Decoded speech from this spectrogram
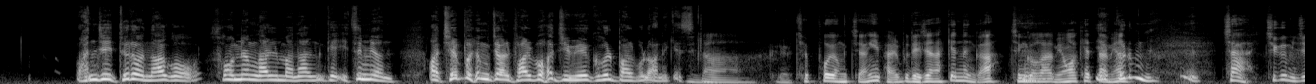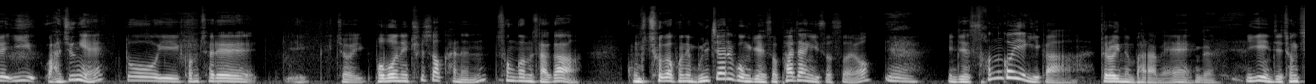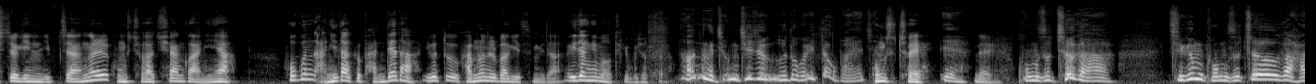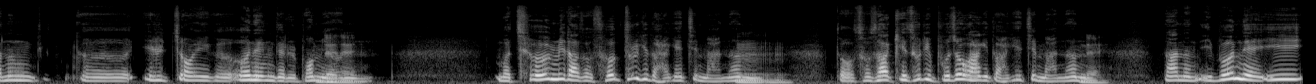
완전히 드러나고 소명할 만한 게 있으면 아 체포영장을 발부하지 왜 그걸 발부를 안 했겠어요? 아 그래요. 체포영장이 발부되지 않았겠는가? 증거가 네. 명확했다면. 예, 그럼요. 예. 자 지금 이제 이 와중에 또 이 검찰의 이, 저 법원에 출석하는 송 검사가 공수처가 보낸 문자를 공개해서 파장이 있었어요. 예. 이제 선거 얘기가 들어있는 바람에 네. 이게 이제 정치적인 입장을 공수처가 취한 거 아니냐. 혹은 아니다 그 반대다 이것도 감론을박이 있습니다. 의장님은 어떻게 보셨어요? 나는 정치적 의도가 있다고 봐야지. 공수처에. 예. 네. 공수처가 지금 공수처가 하는 그 일종의 그 은행들을 보면 네네. 뭐 처음이라서 서툴기도 하겠지만은 음. 또 수사 기술이 부족하기도 하겠지만은 네. 나는 이번에 이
